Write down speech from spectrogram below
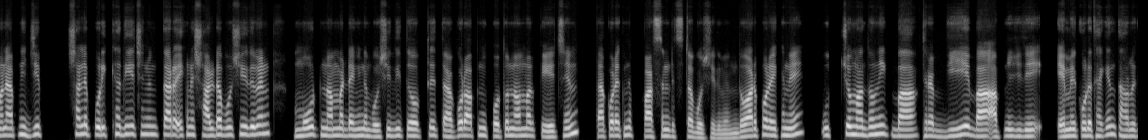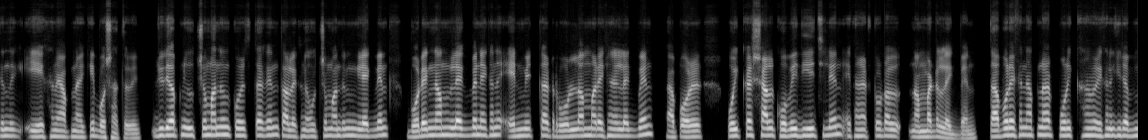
মানে আপনি যে সালে পরীক্ষা দিয়েছিলেন তার এখানে সালটা বসিয়ে দেবেন, মোট নাম্বারটা এখানে বসিয়ে দিতে হবে, তারপর আপনি কত নাম্বার পেয়েছেন, তারপর এখানে পার্সেন্টেজটা বসিয়ে দেবেন। দেওয়ার পর এখানে উচ্চ মাধ্যমিক বা বিএ বা আপনি যদি এম এ করে থাকেন, তাহলে কিন্তু এখানে আপনাকে বসাতে হবে। যদি আপনি উচ্চ মাধ্যমিক করে থাকেন, তাহলে এখানে উচ্চ মাধ্যমিক লিখবেন, বোর্ডের নাম লিখবেন, এখানে এডমিট কার্ড রোল নাম্বার এখানে লিখবেন, তারপরে পরীক্ষার সাল কবে দিয়েছিলেন, এখানে টোটাল নাম্বারটা লিখবেন। তারপর এখানে আপনার পরীক্ষা, এখানে যদি আপনি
